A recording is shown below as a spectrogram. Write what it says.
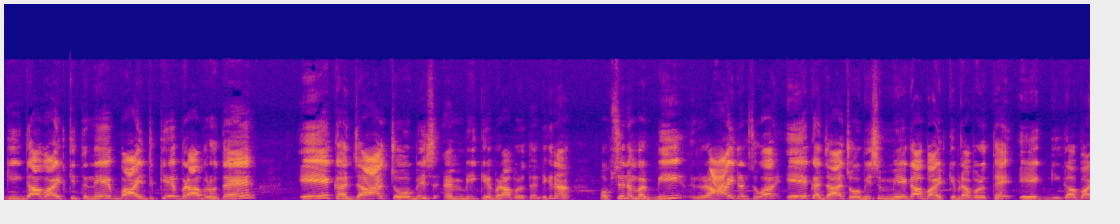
गीगाबाइट कितने बाइट के बराबर होता है? एक हज़ार चौबीस एमबी के बराबर होता है, ठीक है ना? Option number B right answer होगा, एक हज़ार चौबीस मेगा बाइट के बराबर होता है, एक गीगा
